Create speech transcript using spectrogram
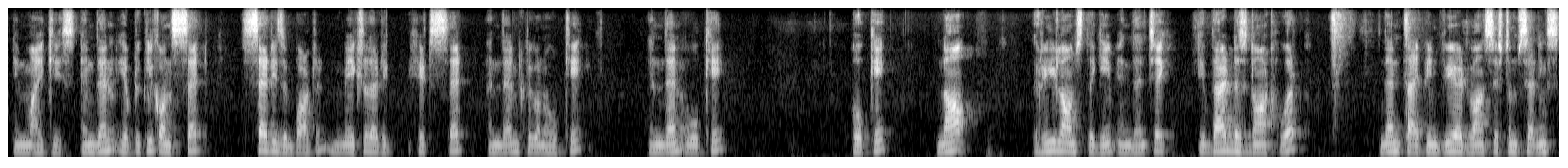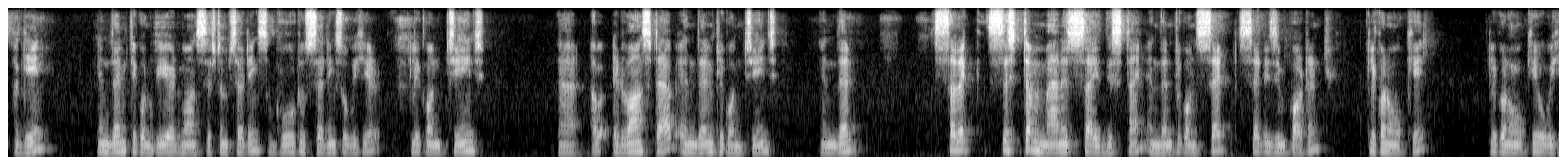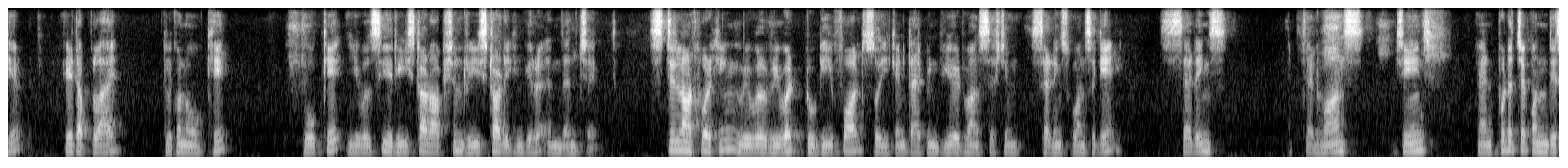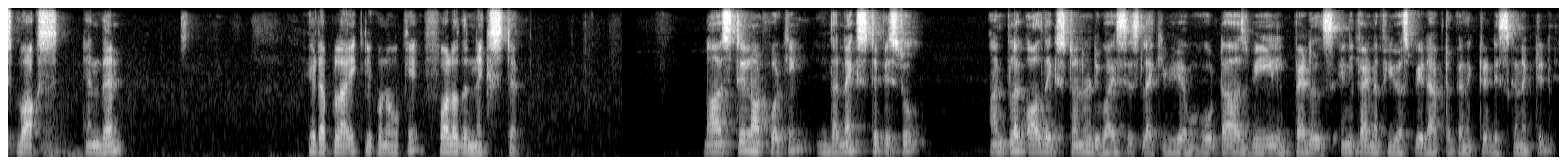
in my case. And then you have to click on set. Set is important. Make sure that it hits set and then click on ok. And then ok. Okay now relaunch the game and then check if that does not work. Then type in view advanced system settings again. And then click on view advanced system settings. Go to settings over here. Click on change uh, advanced tab and then click on change and then select system manage size this time and then click on set. Set is important. Click on ok. Click on ok over here. Hit apply. Click on ok. Ok. You will see restart option. Restart your computer and then check. Still not working. We will revert to default. So you can type in view advanced system settings once again. Settings advanced change and put a check on this box and then hit apply click on ok follow the next step. Now still not working. The next step is to unplug all the external devices like if you have HOTAS, wheel, pedals, any kind of USB adapter connected, disconnected.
